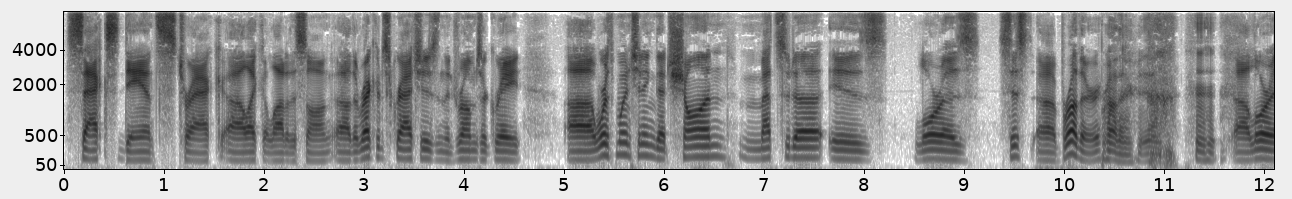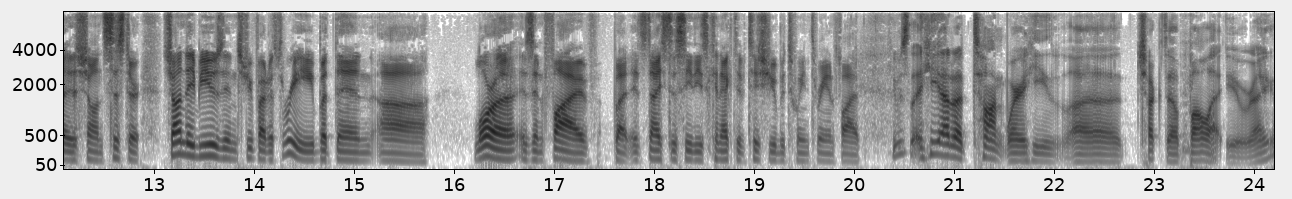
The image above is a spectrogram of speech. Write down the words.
sax dance track, uh, like a lot of the song. Uh, the record scratches and the drums are great. Uh, worth mentioning that Sean Matsuda is Laura's sis- uh, brother. Brother, yeah. Uh, Laura is Sean's sister. Sean debuts in Street Fighter Three, but then uh, Laura is in Five. But it's nice to see these connective tissue between three and five. he was he had a taunt where he uh, chucked a ball at you, right?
